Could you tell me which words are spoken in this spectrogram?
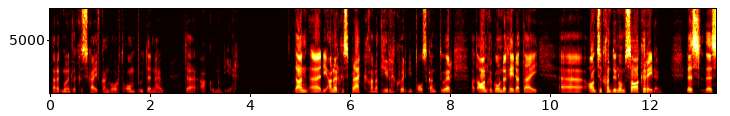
dat dit moontlik geskuif kan word om Putin nou te akkommodeer. Dan uh die ander gesprek gaan natuurlik oor die poskantoor wat aangekondig het dat hy uh aansoek gaan doen om sakeredding. Dis dis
